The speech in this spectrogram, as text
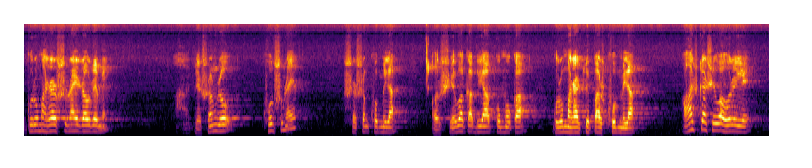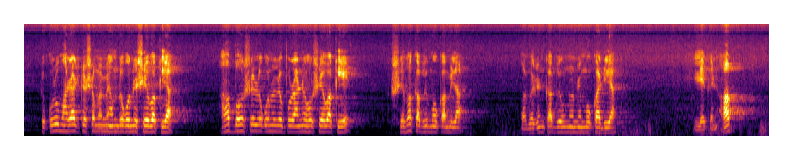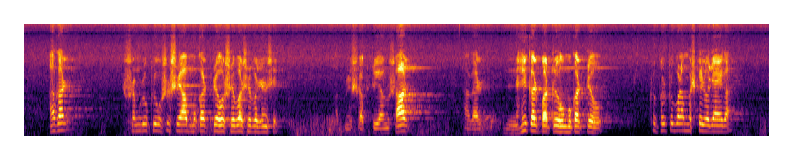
गुरु महाराज सुनाए दौरे में। फिर समझो, खूब सुनाया, सत्संग खूब मिला, और सेवा का भी आपको मौका गुरु महाराज के पास खूब मिला। आज क्या सेवा हो रही है? तो गुरु महाराज के समय में हम लोगों ने सेवा किया। आप बहुत से लोगों ने जो पुराने हो सेवा किए, सेवा का भी मौका मिला और भजन का भी उन्होंने मौका दिया। लेकिन अब अगर समझो कि उससे आप मुकरते हो सेवा से, भजन से, अपनी शक्ति अनुसार अगर नहीं कर पाते हो, मुकरते हो तो फिर तो बड़ा मुश्किल हो जाएगा।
